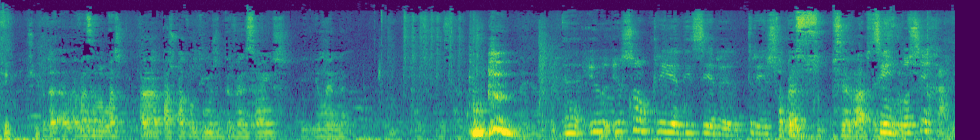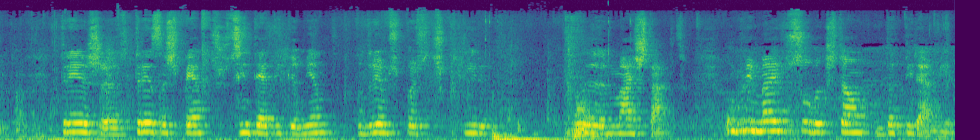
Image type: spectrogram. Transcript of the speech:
Sim, sim. Portanto, Avançamos mais para, para as quatro últimas intervenções. Helena, vamos começar. Ah, Eu, eu só queria dizer eh, três Só peço para ser rápido. Sim, vou ser rápido. Três, eh, três aspectos, sinteticamente, poderemos depois discutir eh, mais tarde. Um primeiro sobre a questão da pirâmide.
